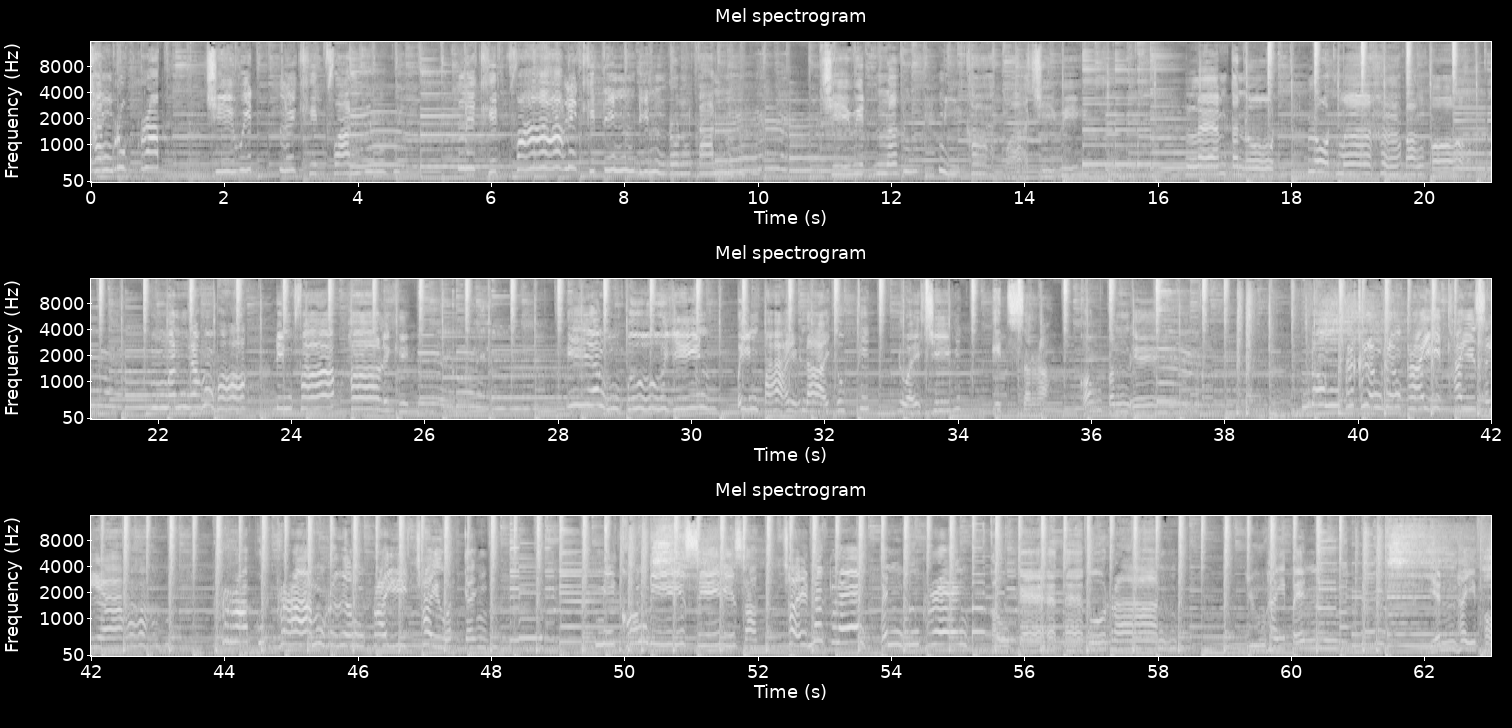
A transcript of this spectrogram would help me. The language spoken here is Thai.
ทั้งรุกรับชีวิตลิขิตฝัน ลิขิตฟ้าลิขิตดินดินรนกัน ชีวิตนั้นมีค่ากว่าชีวิต แหลมตะโนดโลดมาหาบางกอกมันยังบอกดินฟ้าพาลิขิต ได้ทุกทิศด้วยชีวิตอิสระของตนเองดงพระเครื่องเรืองไกรไทยสยาม พระพุทธพรามเรืองไกรใช่วัดเก่ง มีของดีสีสักดิ์ใช่นักเล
